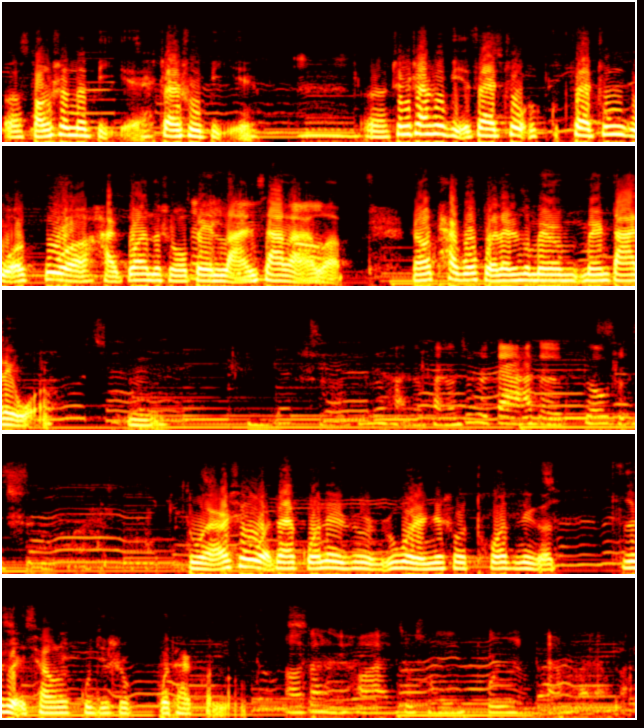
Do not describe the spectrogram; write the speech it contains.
呃防身的笔，战术笔。嗯，这个战术笔在中在中国过海关的时候被拦下来了，然后泰国回来人都没人没人搭理我。嗯，是，就是反正反正就是大家的标准尺度还是不太对，而且我在国内就是如果人家说拖那个滋水枪，估计是不太可能。啊，但是你好歹就从托运带回来两把。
